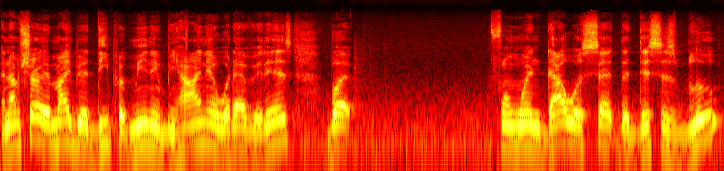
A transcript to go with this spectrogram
And I'm sure it might be a deeper meaning behind it or whatever it is, but from when that was said that this is blue,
